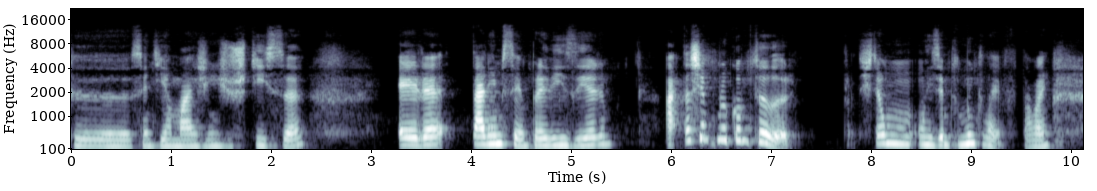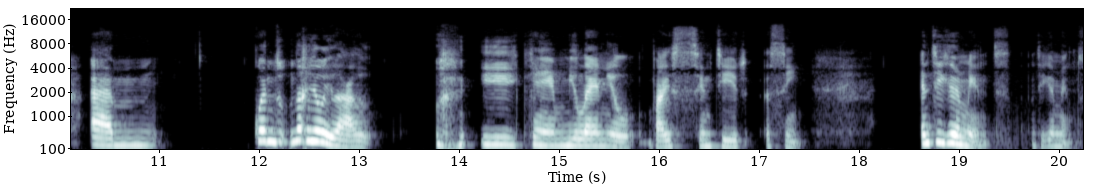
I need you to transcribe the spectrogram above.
que sentia mais injustiça, era estarem-me sempre a dizer: Ah, estás sempre no computador. Pronto, isto é um, um exemplo muito leve, está bem? Um, quando, na realidade, e quem é millennial vai se sentir assim. Antigamente, antigamente,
